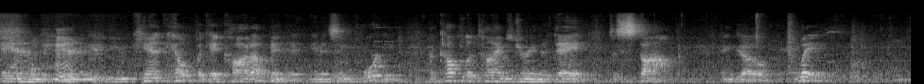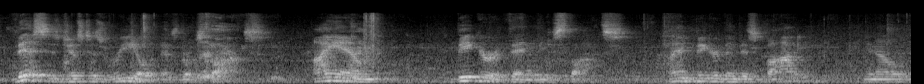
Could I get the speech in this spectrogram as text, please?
And, mm-hmm. and you can't help but get caught up in it. And it's important a couple of times during the day to stop and go, wait, this is just as real as those thoughts. I am bigger than these thoughts. I am bigger than this body. You know,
